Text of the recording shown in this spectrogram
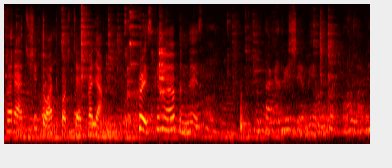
Es varētu šito atkorķēt vaļā. Chris, can you open this? Un tagad visiem ir labi.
